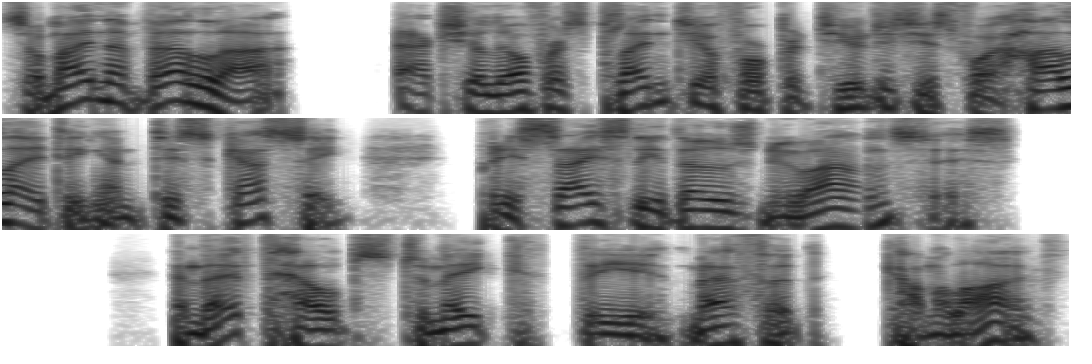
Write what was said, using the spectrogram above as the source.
So my novella actually offers plenty of opportunities for highlighting and discussing precisely those nuances. And that helps to make the method come alive.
